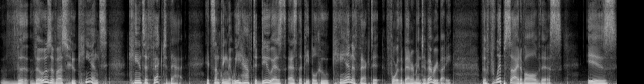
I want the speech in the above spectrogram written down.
the those of us who can't can't affect that. It's something that we have to do as as the people who can affect it for the betterment of everybody. The flip side of all of this is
